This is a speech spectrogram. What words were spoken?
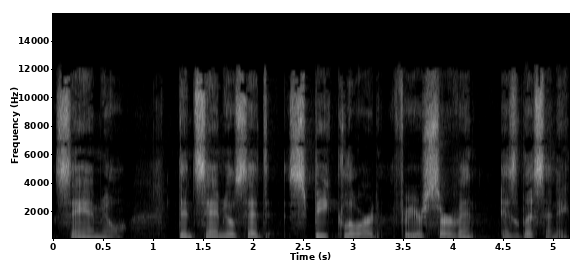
Samuel. Then Samuel said, Speak, Lord, for your servant is listening.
